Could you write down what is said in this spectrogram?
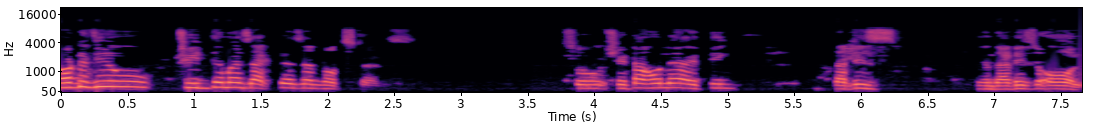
not if you treat them as actors and not stars. So সেটা হলে I think that is that is all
